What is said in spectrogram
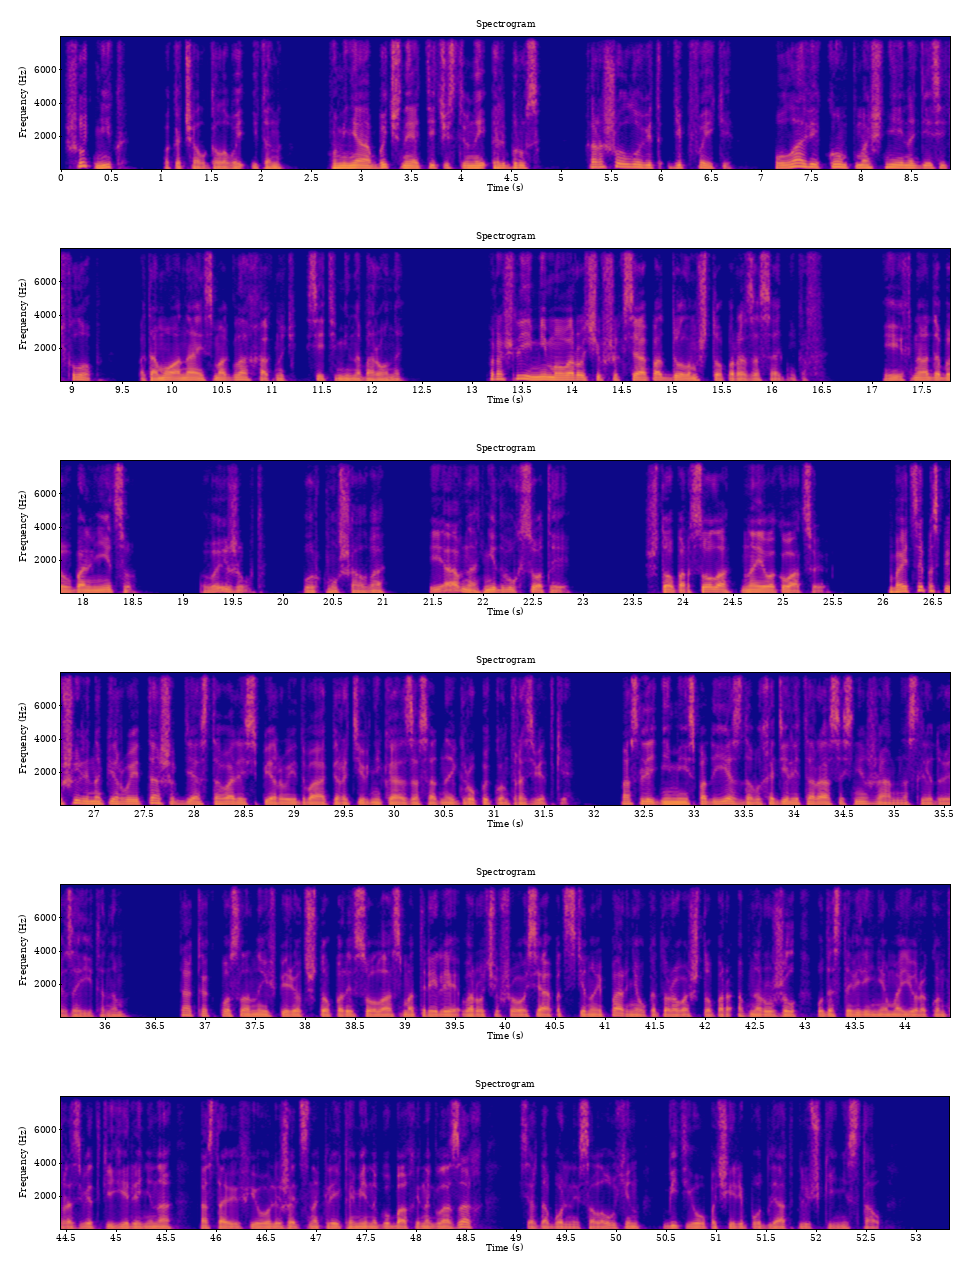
«Шутник», — покачал головой Итан. «У меня обычный отечественный Эльбрус. Хорошо ловит дипфейки. У Лави комп мощнее на 10 флоп, потому она и смогла хакнуть сеть Минобороны». Прошли мимо ворочившихся под долом штопора засадников. «Их надо бы в больницу. Выживут». — буркнул Шалва. «Явно не двухсотые. Штопор Соло на эвакуацию». Бойцы поспешили на первый этаж, где оставались первые два оперативника засадной группы контрразведки. Последними из подъезда выходили Тарас и Снежан, наследуя за Итаном. Так как посланные вперед штопор и Соло осмотрели ворочавшегося под стеной парня, у которого штопор обнаружил удостоверение майора контрразведки Еленина, оставив его лежать с наклейками на губах и на глазах, Сердобольный Салаухин бить его по черепу для отключки не стал.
